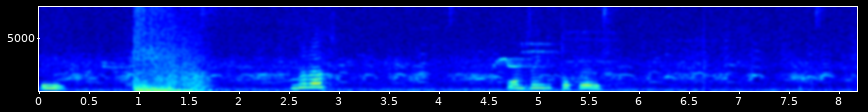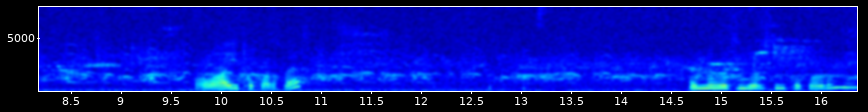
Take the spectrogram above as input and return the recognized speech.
Oo. Bunları at. Oğlum sen git toplaya dur. Vallahi iyi topladık be. Ondan zaten yarısını topladım ya.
